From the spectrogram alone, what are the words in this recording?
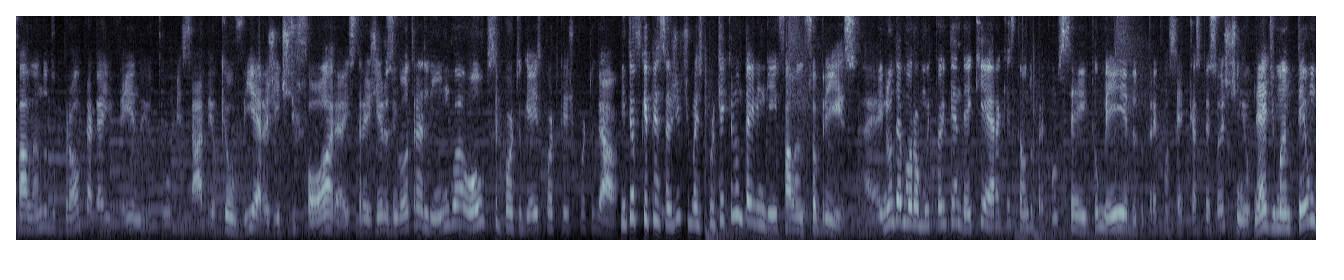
falando do próprio HIV no YouTube, sabe? O que eu vi era gente de fora, estrangeiros em outra língua, ou se português, português de Portugal. Então eu fiquei pensando, gente, mas por que, que não tem ninguém falando sobre isso? Né? E não demorou muito para eu entender que era a questão do preconceito, o medo do preconceito que as pessoas tinham, né? De manter um,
